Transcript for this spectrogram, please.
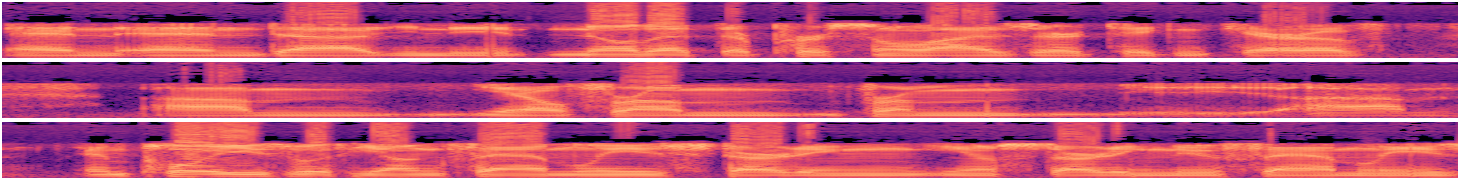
and and uh, you need, know that their personal lives are taken care of. Um, you know, from from um, employees with young families starting you know starting new families,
